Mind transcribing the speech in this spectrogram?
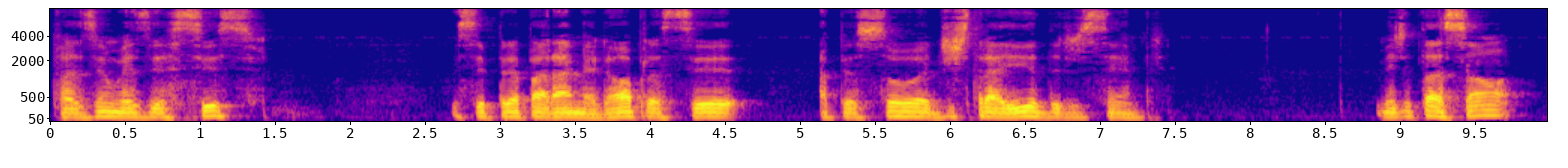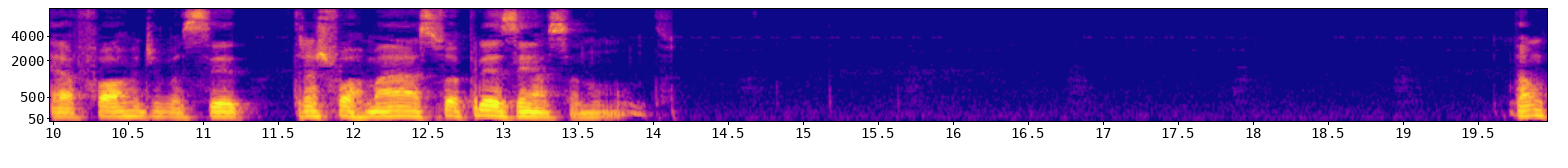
fazer um exercício e se preparar melhor para ser a pessoa distraída de sempre. Meditação é a forma de você transformar a sua presença no mundo. Então,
